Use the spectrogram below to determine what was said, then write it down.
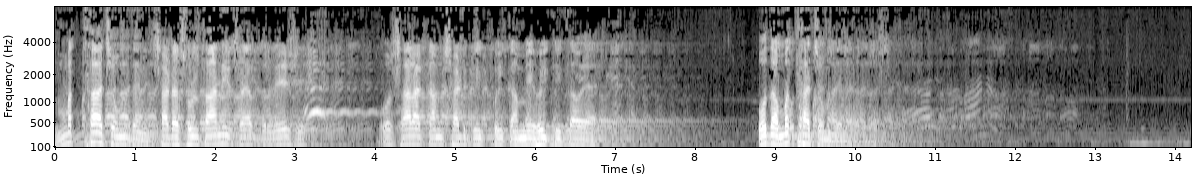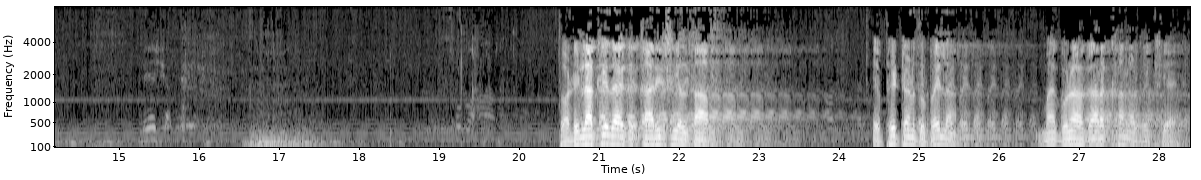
متھا چومتے ہیں۔ سڈا سلطانی صاحب درویش وہ سارا کام چڈ کے کوئی کام یہ کیتا ہوا ہے۔ وہ متھا چومتے ہیں۔ تھوڑے علاقے کا ایک کاری سی الطاف۔ یہ پھٹن تو پہلا میں گناگار اکھان ویکیا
